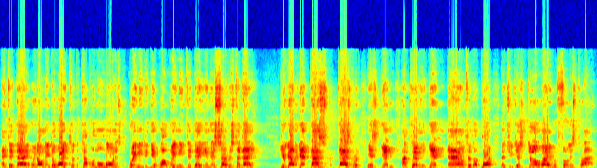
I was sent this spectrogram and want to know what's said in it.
And today, we don't need to wait till a couple of more mornings. We need to get what we need today in this service today. You got to get desperate. Desperate is getting, I'm telling you, getting down to the point that you just do away with foolish pride.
